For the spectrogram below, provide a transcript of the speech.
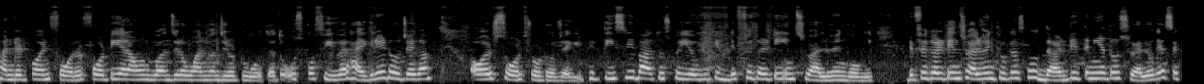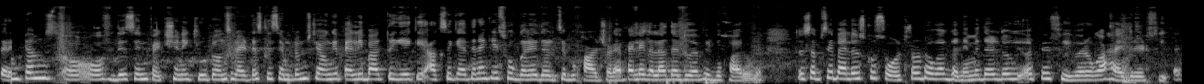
हंड्रेड पॉइंट फोर और forty around one zero one one zero two होता है तो उसको फीवर हाई ग्रेड हो जाएगा और सोर थ्रोट हो जाएगी। फिर तीसरी बात उसको ये होगी कि डिफ़िकल्टी इन स्वेलविंग होगी। डिफ़िकल्टी इन स्वेलविंग क्योंकि उसको दर्द इतनी है तो स्वेलो कैसे करें? Symptoms of this infection acute tonsillitis के सिम्टम्स क्या होंगे? पहली बात तो ये कि अक्सर कहते हैं ना कि इसको गले दर्द से बुखार चढ़ा है। पहले गला दर्द हुआ, फिर बुखार हो गया। तो सबसे पहले उसको सोर थ्रोट होगा, गले में दर्द होगी और फिर फीवर होगा हाई ग्रेड फीवर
